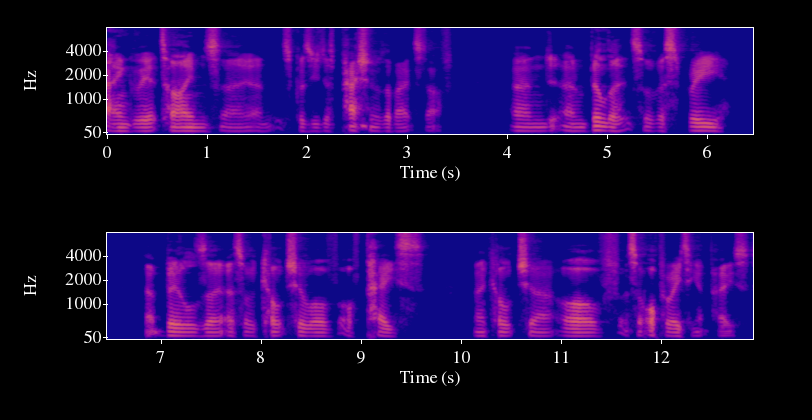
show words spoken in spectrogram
angry at times, and it's because you're just passionate about stuff, and and build a sort of esprit that builds a, a sort of culture of, of pace, a culture of sort of operating at pace,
